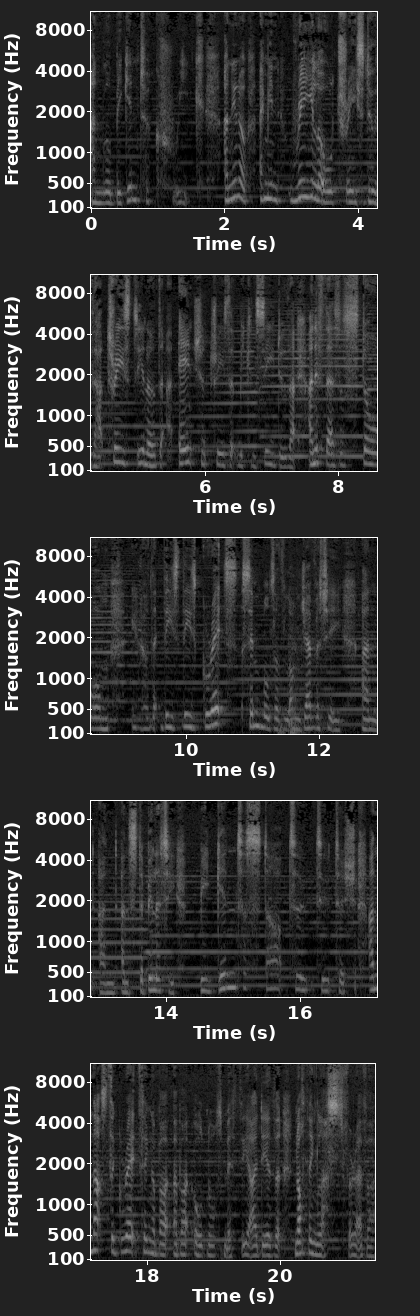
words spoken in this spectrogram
and will begin to creak. And you know, I mean, real old trees do that. Trees, you know, the ancient trees that we can see do that. And if there's a storm, you know, these these great symbols of longevity and and and stability begin to start to to to sh- and that's the great thing about about old norse myth the idea that nothing lasts forever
